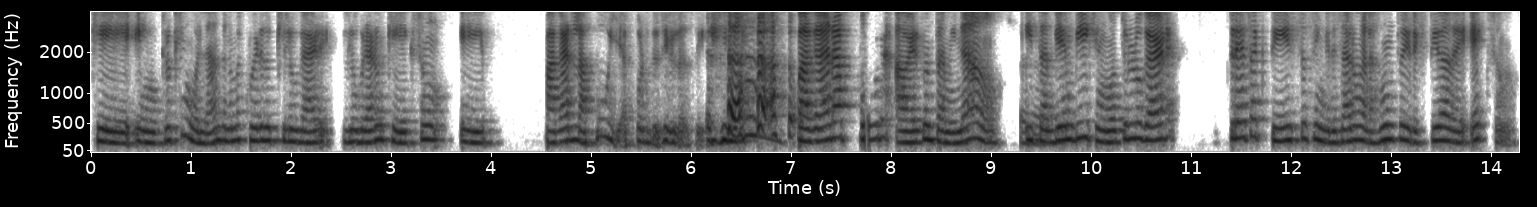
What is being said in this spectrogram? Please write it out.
que en, creo que en Holanda, no me acuerdo qué lugar, lograron que Exxon eh, pagar la puya, por decirlo así, pagara por haber contaminado. Uh -huh. Y también vi que en otro lugar, tres activistas ingresaron a la junta directiva de Exxon.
